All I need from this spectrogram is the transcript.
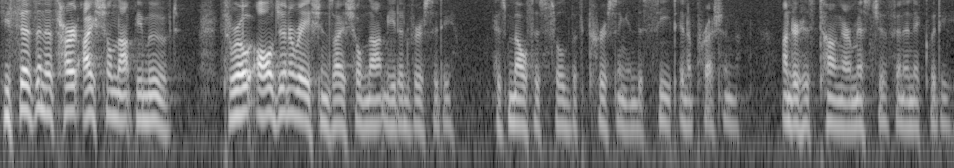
He says in his heart, I shall not be moved. Throughout all generations I shall not meet adversity. His mouth is filled with cursing and deceit and oppression. Under his tongue are mischief and iniquity.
